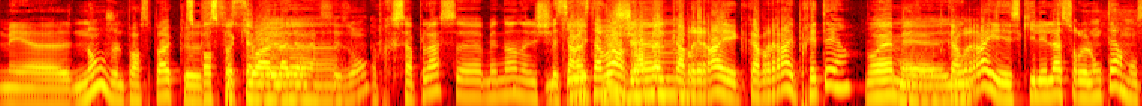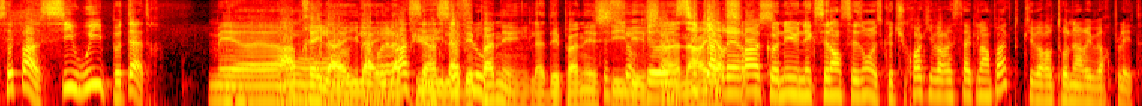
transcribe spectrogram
Mais euh, non, je ne pense pas que Tu penses ce pas soit la Cabrera dernière saison. a pris sa place euh, maintenant dans les Mais ça reste à voir. Je rappelle Cabrera est, Cabrera est prêté. Hein. Ouais, mais Cabrera, est-ce qu'il est là sur le long terme? On ne sait pas. Si oui, peut-être. Mais euh, Bah, après, il a, il a, il a Cabrera, pu, il a dépanné. Il a dépanné C'est s'il sûr est, que c'est un si arrière. Cabrera ça- connaît une excellente saison, est-ce que tu crois qu'il va rester avec l'Impact ou qu'il va retourner à River Plate?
